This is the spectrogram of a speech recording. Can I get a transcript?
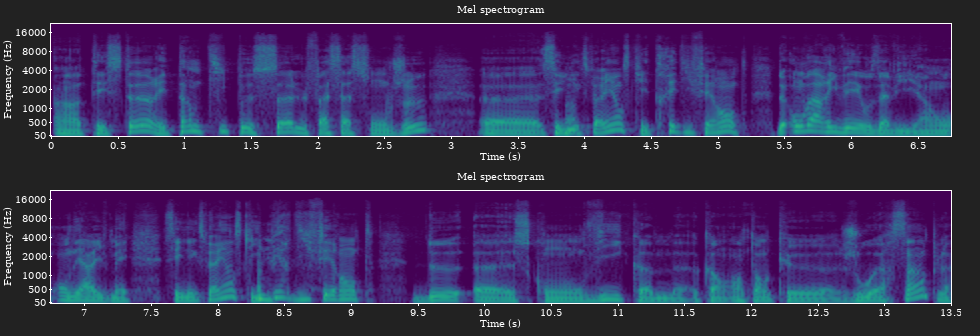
un testeur est un petit peu seul face à son jeu. Euh, c'est une expérience qui est très différente. De- on va arriver aux avis, hein, on, on y arrive, mais c'est une expérience qui est hyper différente de euh, ce qu'on vit comme quand, en tant que joueur simple,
